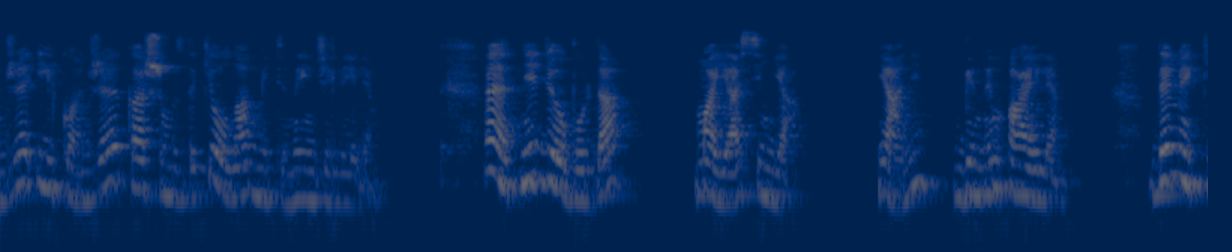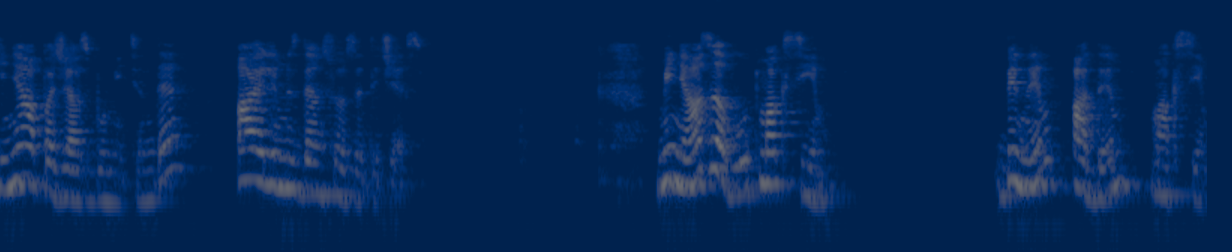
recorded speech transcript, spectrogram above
önce ilk önce karşımızdaki olan metini inceleyelim. Evet, ne diyor burada? Maya simya. Yani benim ailem. Demek ki ne yapacağız bu metinde? Ailemizden söz edeceğiz. Меня зовут Максим. Benim adım Максим.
